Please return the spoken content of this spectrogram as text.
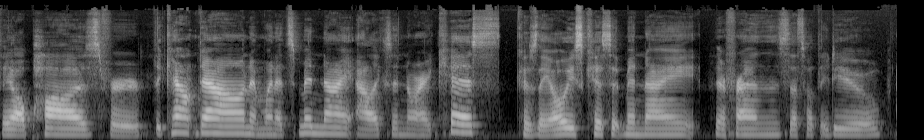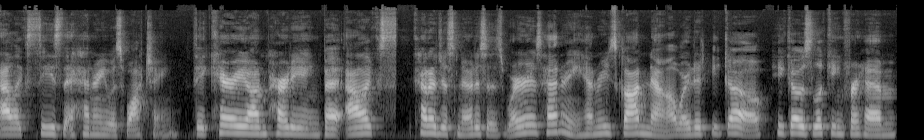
They all pause for the countdown, and when it's midnight, Alex and Nora kiss because they always kiss at midnight. They're friends, that's what they do. Alex sees that Henry was watching. They carry on partying, but Alex kind of just notices, Where is Henry? Henry's gone now. Where did he go? He goes looking for him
